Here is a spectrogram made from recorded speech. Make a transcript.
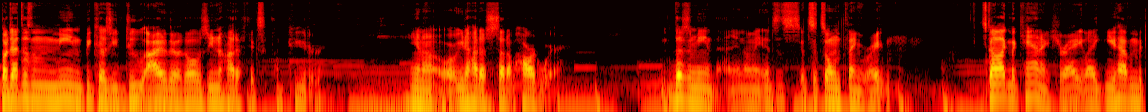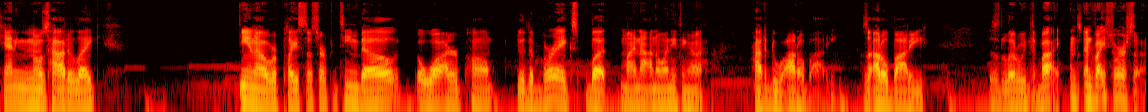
But that doesn't mean because you do either of those, you know how to fix a computer you know, or you know how to set up hardware. It doesn't mean that. You know, I mean, it's it's its own thing, right? It's kind of like mechanics, right? Like you have a mechanic who knows how to like, you know, replace a serpentine belt, a water pump, do the brakes, but might not know anything about how to do auto body because auto body is literally the body, and, and vice versa,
